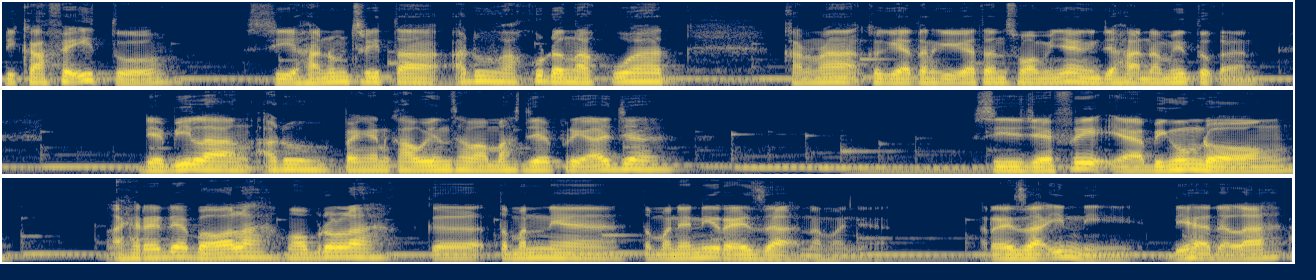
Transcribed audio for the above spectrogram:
Di kafe itu si Hanum cerita, aduh aku udah gak kuat karena kegiatan-kegiatan suaminya yang jahanam itu kan. Dia bilang, aduh pengen kawin sama Mas Jeffrey aja. Si Jeffrey ya bingung dong. Akhirnya dia bawalah ngobrol lah ke temennya. Temennya ini Reza namanya. Reza ini dia adalah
